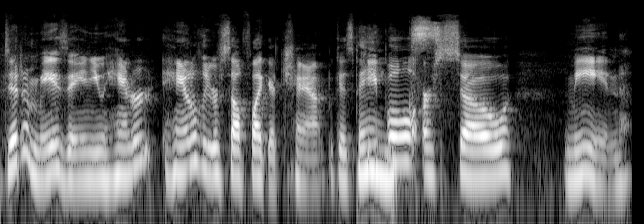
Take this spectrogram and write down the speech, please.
did amazing, and you handled handled yourself like a champ because people are so mean.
